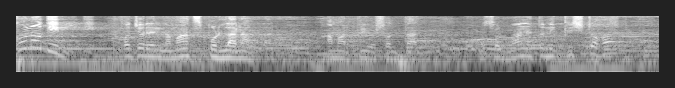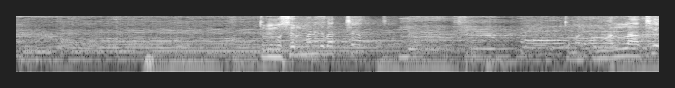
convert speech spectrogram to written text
কোনো দিন ফজরের নামাজ পড়লা না। আমার প্রিয় সন্তান, মুসলমান এত নিকৃষ্ট হয়? তুমি মুসলমানের বাচ্চা? তোমার কোনো আল্লাহ আছে?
